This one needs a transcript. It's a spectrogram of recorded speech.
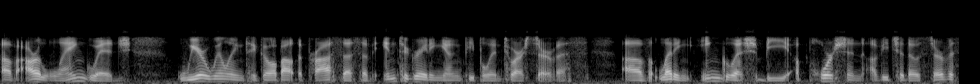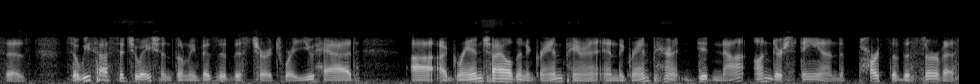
of our language, we are willing to go about the process of integrating young people into our service, of letting English be a portion of each of those services. So we saw situations when we visited this church where you had uh, a grandchild and a grandparent, and the grandparent did not understand parts of the service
